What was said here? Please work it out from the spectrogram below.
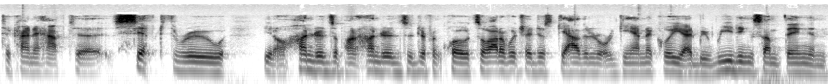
to kind of have to sift through you know hundreds upon hundreds of different quotes. A lot of which I just gathered organically. I'd be reading something and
